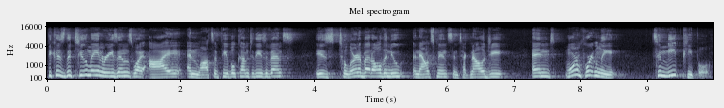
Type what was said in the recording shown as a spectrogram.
because the two main reasons why I and lots of people come to these events is to learn about all the new announcements and technology, and more importantly, to meet people.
